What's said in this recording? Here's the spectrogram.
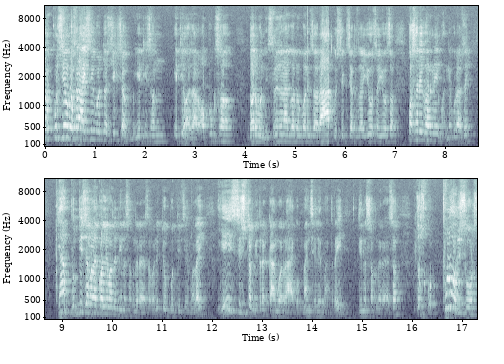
तर कुर्सीमा बसेर आइसकेपछि त शिक्षक यति छन् यति हजार अपुग छ दरबन्दी सृजना गर्नुपर्ने छ राहतको शिक्षक छ यो छ यो छ कसरी गर्ने भन्ने कुरा चाहिँ त्यहाँ बुद्धि चाहिँ मलाई कसले मात्रै दिन सक्ने रहेछ भने त्यो बुद्धि चाहिँ मलाई यही सिस्टमभित्र काम गरेर आएको मान्छेले मात्रै दिन सक्ने रहेछ जसको ठुलो रिसोर्स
